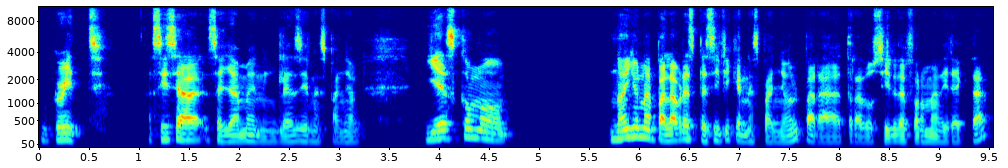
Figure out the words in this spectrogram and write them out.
Grit, así se, se llama en inglés y en español. Y es como, no hay una palabra específica en español para traducir de forma directa,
